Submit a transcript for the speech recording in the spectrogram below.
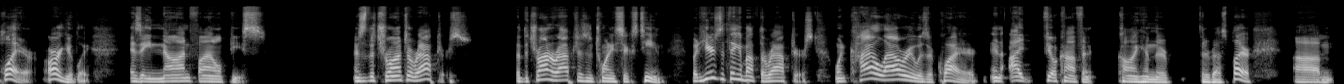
player, arguably, as a non final piece. As the Toronto Raptors. But the Toronto Raptors in 2016. But here's the thing about the Raptors. When Kyle Lowry was acquired, and I feel confident calling him their, their best player, um,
